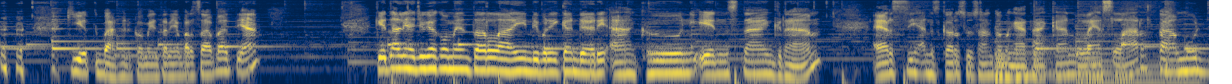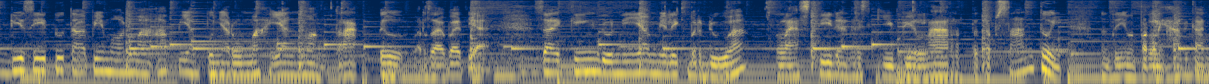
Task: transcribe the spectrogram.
Cute banget komentarnya persahabat ya. Kita lihat juga komentar lain diberikan dari akun Instagram RC underscore Susanto mengatakan Leslar tamu di situ tapi mohon maaf yang punya rumah yang ngontrak tuh persahabat ya. Saking dunia milik berdua Lesti dan Rizky Bilar tetap santuy tentunya memperlihatkan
